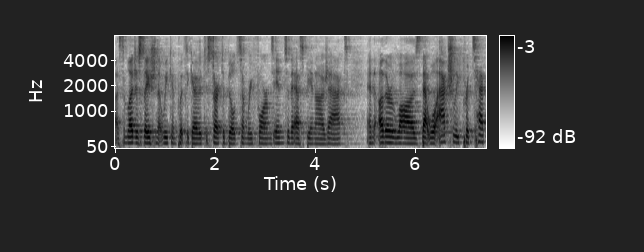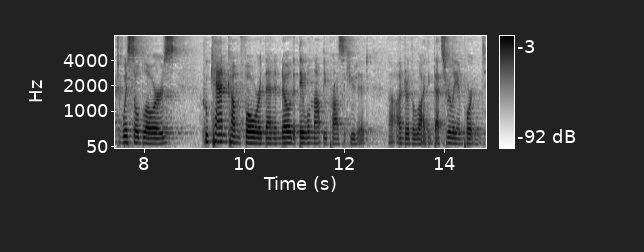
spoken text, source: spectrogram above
uh, some legislation that we can put together to start to build some reforms into the Espionage Act and other laws that will actually protect whistleblowers who can come forward then and know that they will not be prosecuted uh, under the law. I think that's really important.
